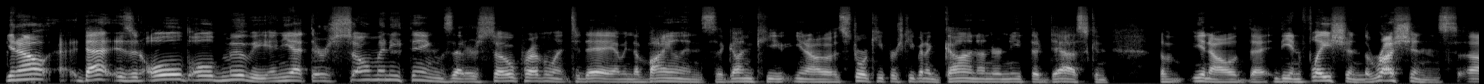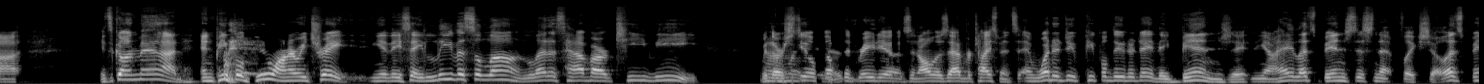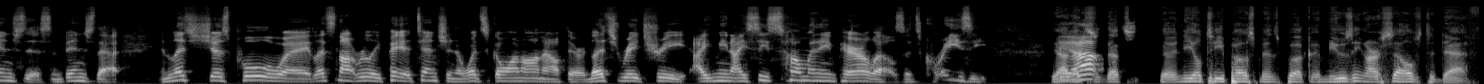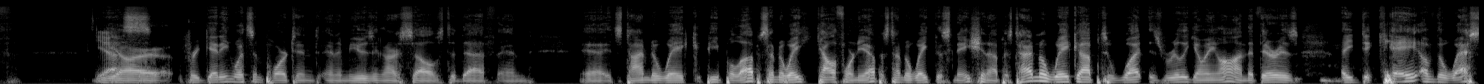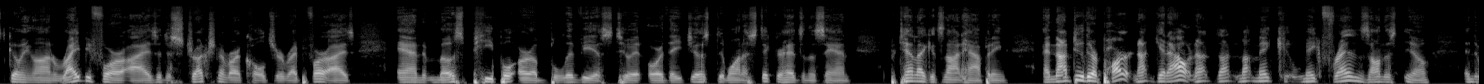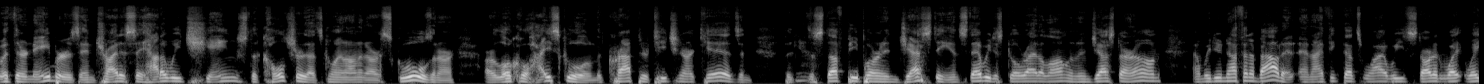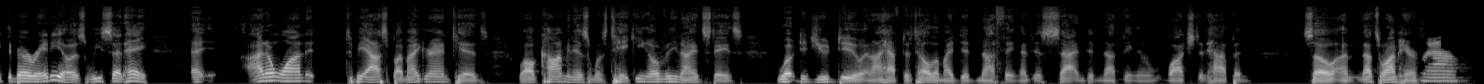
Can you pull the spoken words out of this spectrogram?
you know that is an old old movie and yet there's so many things that are so prevalent today. I mean the violence the gun keep you know storekeepers keeping a gun underneath their desk and the you know the the inflation the russians uh it's gone mad. And people do want to retreat. You know, they say leave us alone. Let us have our tv with oh our steel belted radios and all those advertisements. And what do people do today? They binge. They, you know, hey, let's binge this Netflix show. Let's binge this and binge that. And let's just pull away. Let's not really pay attention to what's going on out there. Let's retreat. I mean, I see so many parallels. It's crazy. Yeah, yeah. That's, that's the Neil T. Postman's book, Amusing Ourselves to Death. Yes. We are forgetting what's important and amusing ourselves to death. And uh, it's time to wake people up. It's time to wake California up. It's time to wake this nation up. It's time to wake up to what is really going on. That there is mm-hmm. a decay of the West going on right before our eyes, a destruction of our culture right before our eyes. And most people are oblivious to it, or they just want to stick their heads in the sand, pretend like it's not happening, and not do their part, not get out, not not not make make friends on this, you know, and with their neighbors and try to say how do we change the culture that's going on in our schools and our our local high school and the crap they're teaching our kids and the, yeah. the stuff people are ingesting? Instead we just go right along and ingest our own and we do nothing about it. And i think that's why we started wake, wake the bear radio is we said hey i don't want it to be asked by my grandkids while communism was taking over the united states what did you do? And i have to tell them i did nothing. I just sat and did nothing and watched it happen. So um, that's what i'm here. Wow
